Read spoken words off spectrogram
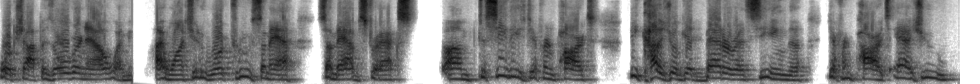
workshop is over now. I mean, I want you to work through some, some abstracts um, to see these different parts because you'll get better at seeing the different parts as you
